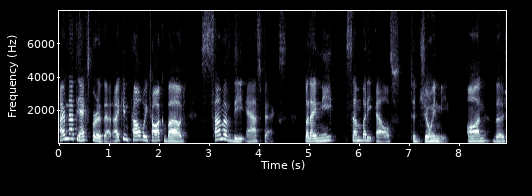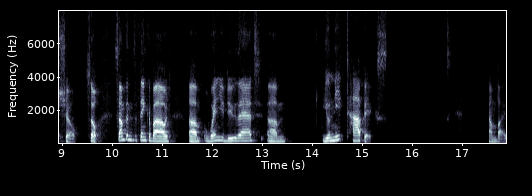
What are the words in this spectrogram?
I'm not the expert at that. I can probably talk about some of the aspects, but I need somebody else to join me on the show. So, something to think about um, when you do that. Um, unique topics come by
